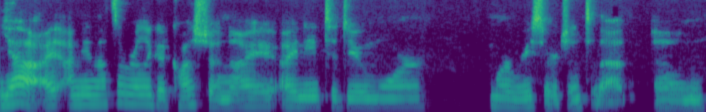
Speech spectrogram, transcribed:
yeah, I, I mean that's a really good question. I I need to do more more research into that. Um,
